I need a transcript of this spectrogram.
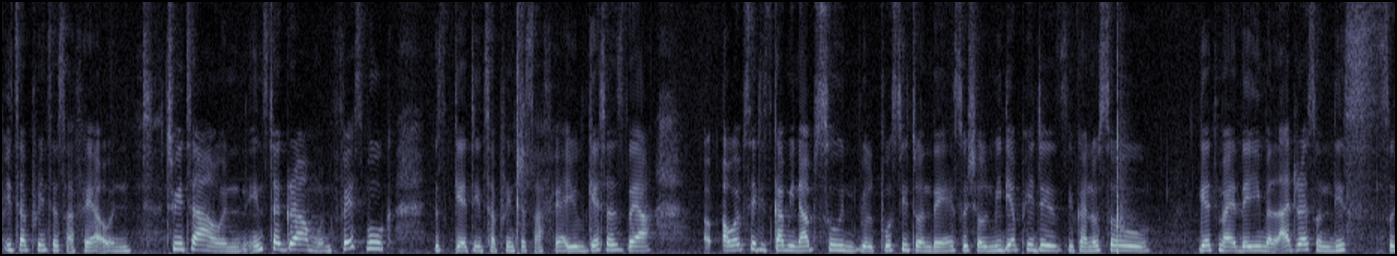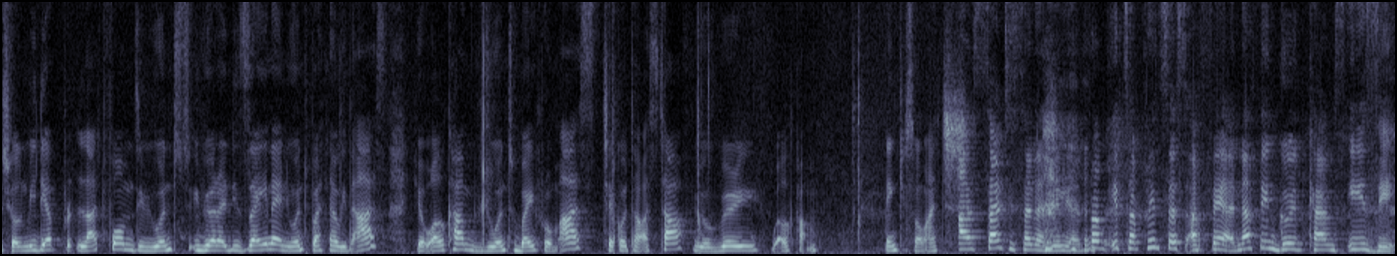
it's a Princess Affair on Twitter, on Instagram, on Facebook. Just get It's a Princess Affair. You'll get us there. Our website is coming up soon. We'll post it on the social media pages. You can also get my the email address on these social media platforms. If you want, if you are a designer and you want to partner with us, you're welcome. If you want to buy from us, check out our stuff. You're very welcome. Thank you so much. Asante sana Lilian. From It's a Princess Affair, nothing good comes easy.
